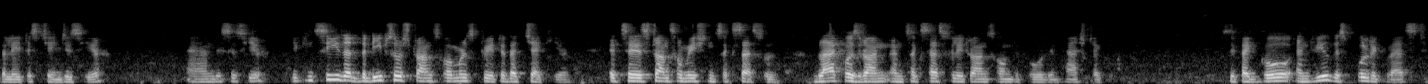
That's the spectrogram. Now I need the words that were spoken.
the latest changes here. And this is here you can see that the deep source transformers created a check here. It says transformation successful. Black was run and successfully transformed the code in hashtag. So if I go and view this pull request,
